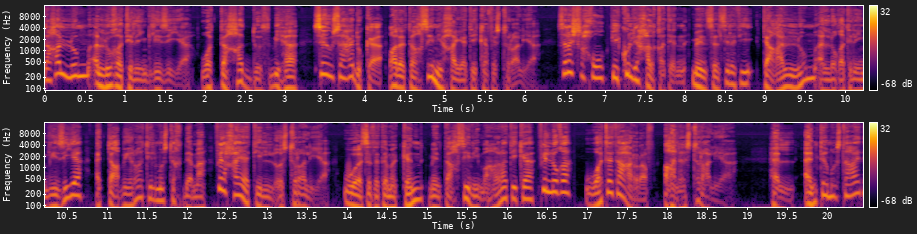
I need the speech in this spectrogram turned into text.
تعلم اللغة الإنجليزية والتحدث بها سيساعدك على تحسين حياتك في أستراليا. سنشرح في كل حلقة من سلسلة تعلم اللغة الإنجليزية التعبيرات المستخدمة في الحياة الأسترالية، وستتمكن من تحسين مهاراتك في اللغة وتتعرف على أستراليا. هل أنت مستعد؟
